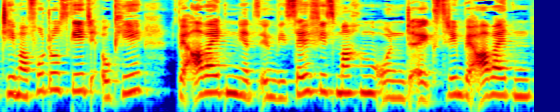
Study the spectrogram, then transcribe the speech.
Thema Fotos geht, okay, bearbeiten, jetzt irgendwie Selfies machen und extrem bearbeiten,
